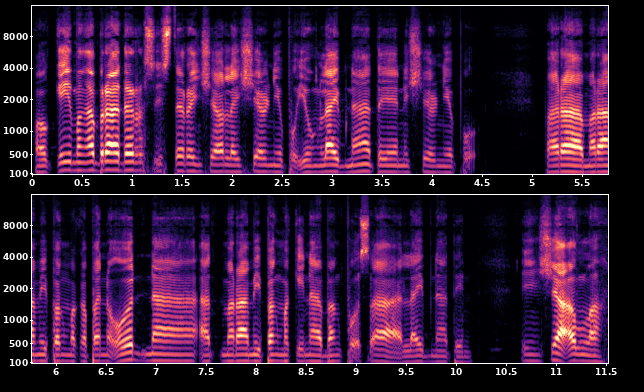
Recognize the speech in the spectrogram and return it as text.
Okay, mga brother, sister, inshallah, share niyo po yung live natin. Share niyo po para marami pang makapanood na at marami pang makinabang po sa live natin. Inshallah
